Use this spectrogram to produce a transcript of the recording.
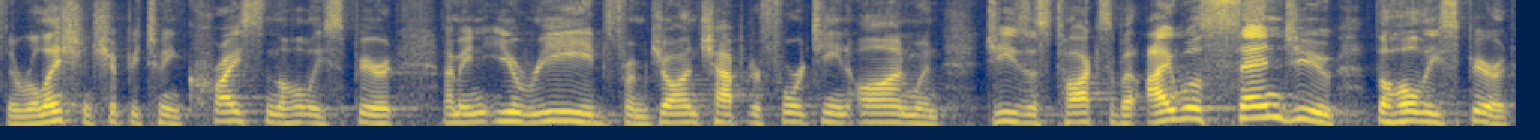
The relationship between Christ and the Holy Spirit. I mean, you read from John chapter 14 on when Jesus talks about, I will send you the Holy Spirit,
